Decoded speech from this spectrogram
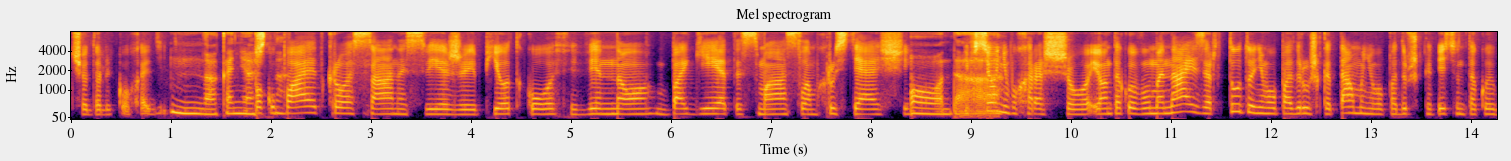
что далеко ходить. Да, конечно. Покупает круассаны свежие, пьет кофе, вино, багеты с маслом хрустящий. О, да. И все у него хорошо. И он такой вуменайзер. Тут у него подружка, там у него подружка. Весь он такой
